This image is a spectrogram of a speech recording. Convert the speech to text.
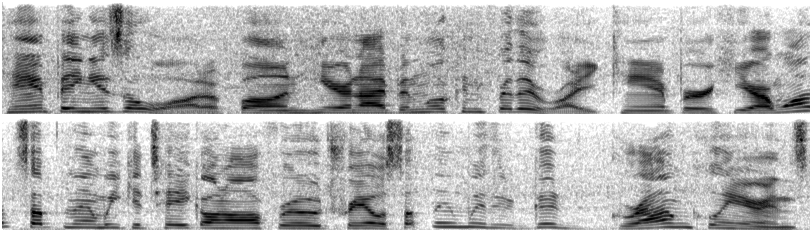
Camping is a lot of fun here and I've been looking for the right camper here. I want something that we could take on off-road trails, something with good ground clearance,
